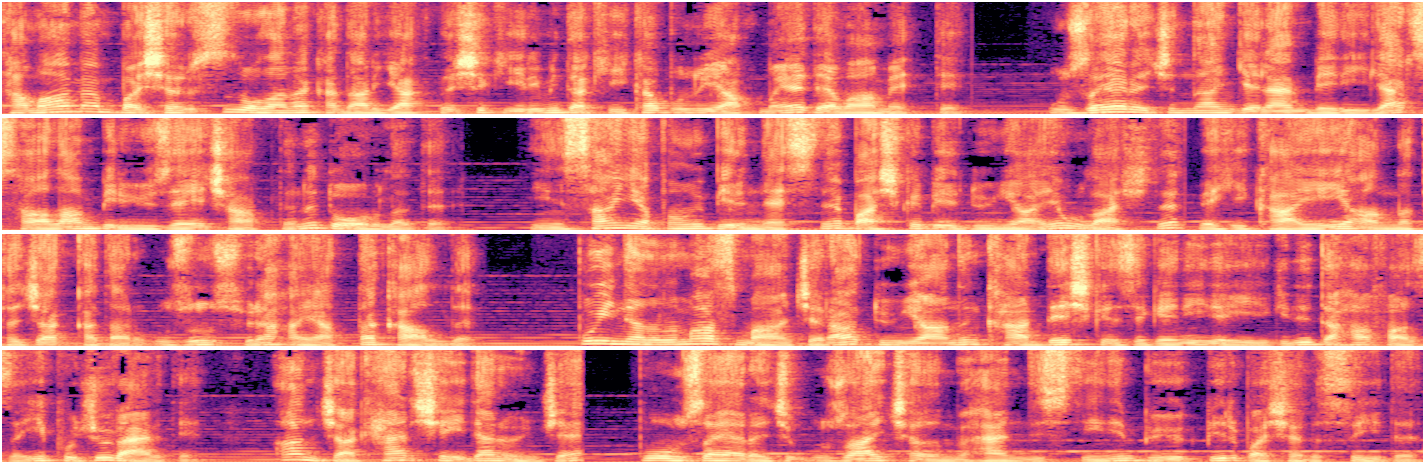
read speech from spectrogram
Tamamen başarısız olana kadar yaklaşık 20 dakika bunu yapmaya devam etti. Uzay aracından gelen veriler sağlam bir yüzeye çarptığını doğruladı. İnsan yapımı bir nesne başka bir dünyaya ulaştı ve hikayeyi anlatacak kadar uzun süre hayatta kaldı. Bu inanılmaz macera dünyanın kardeş gezegeniyle ilgili daha fazla ipucu verdi. Ancak her şeyden önce bu uzay aracı uzay çağı mühendisliğinin büyük bir başarısıydı.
